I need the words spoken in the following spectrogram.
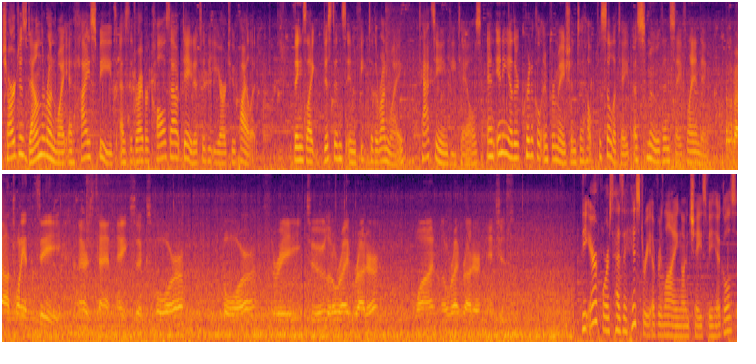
charges down the runway at high speeds as the driver calls out data to the ER2 pilot. Things like distance in feet to the runway, taxiing details, and any other critical information to help facilitate a smooth and safe landing. There's about 20 at. There's 10, 8, 6, 4, 4, 3, 2, little right rudder, 1, little right rudder, inches. The Air Force has a history of relying on chase vehicles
